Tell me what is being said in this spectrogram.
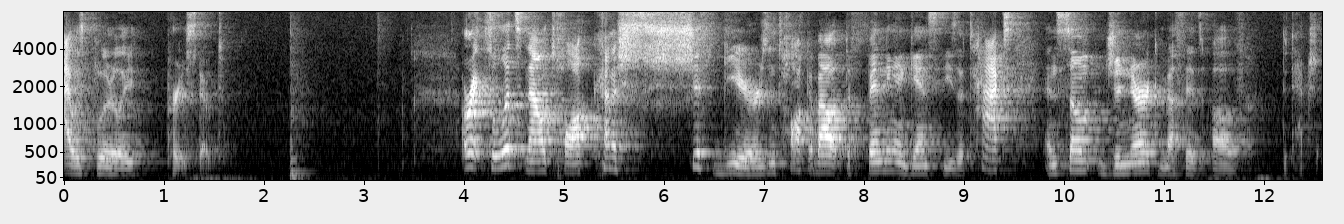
I was clearly pretty stoked. All right, so let's now talk, kind of shift gears and talk about defending against these attacks and some generic methods of detection.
